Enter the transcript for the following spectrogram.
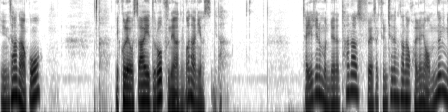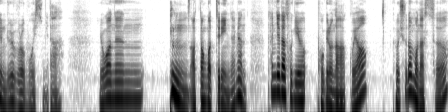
인산하고 뉴클레오사이드로 분해하는 건 아니었습니다. 자, 이어지는 문제는 탄화수소에서 균체 생산하고 관련이 없는 균주를 물어보고 있습니다. 요거는 어떤 것들이 있냐면 Candida 속이 보기로 나왔고요. 그리고 Pseudomonas,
